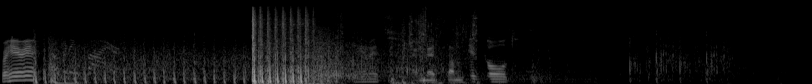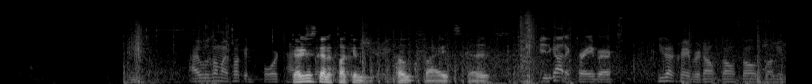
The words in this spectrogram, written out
Right here, here. Damn it. I missed them. His gold. I was on my fucking four times. They're just like, gonna I started fucking shooting. poke fights, guys. He's got a Kraber. He's got Kraber. Don't, don't, don't, don't even.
